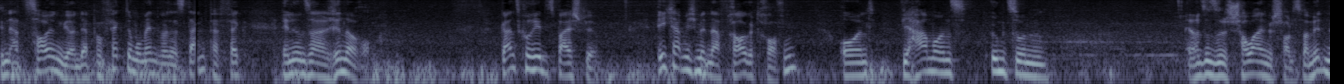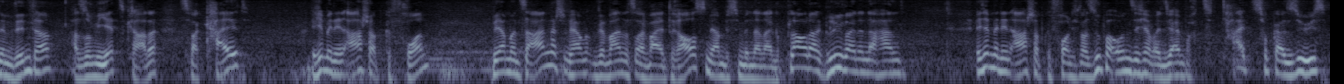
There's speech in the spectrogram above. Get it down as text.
den erzeugen wir. Und der perfekte Moment wird erst dann perfekt in unserer Erinnerung. Ganz konkretes Beispiel. Ich habe mich mit einer Frau getroffen und wir haben uns irgend so ein wir haben uns unsere Show angeschaut. Es war mitten im Winter, also wie jetzt gerade. Es war kalt. Ich habe mir den Arsch abgefroren wir haben uns da angeschaut, wir, haben, wir waren das war draußen, wir haben ein bisschen miteinander geplaudert, Glühwein in der Hand. Ich habe mir den Arsch abgefroren. Ich war super unsicher, weil sie einfach total zuckersüß. Und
